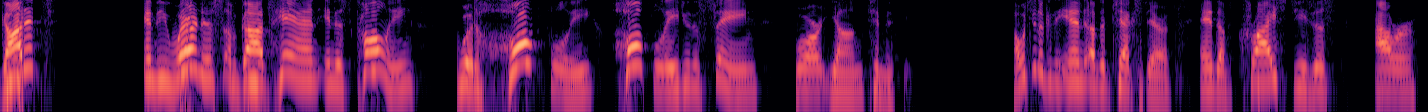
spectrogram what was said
Got it? And the awareness of God's hand in his calling would hopefully, hopefully do the same for young Timothy. I want you to look at the end of the text there and of Christ Jesus, our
